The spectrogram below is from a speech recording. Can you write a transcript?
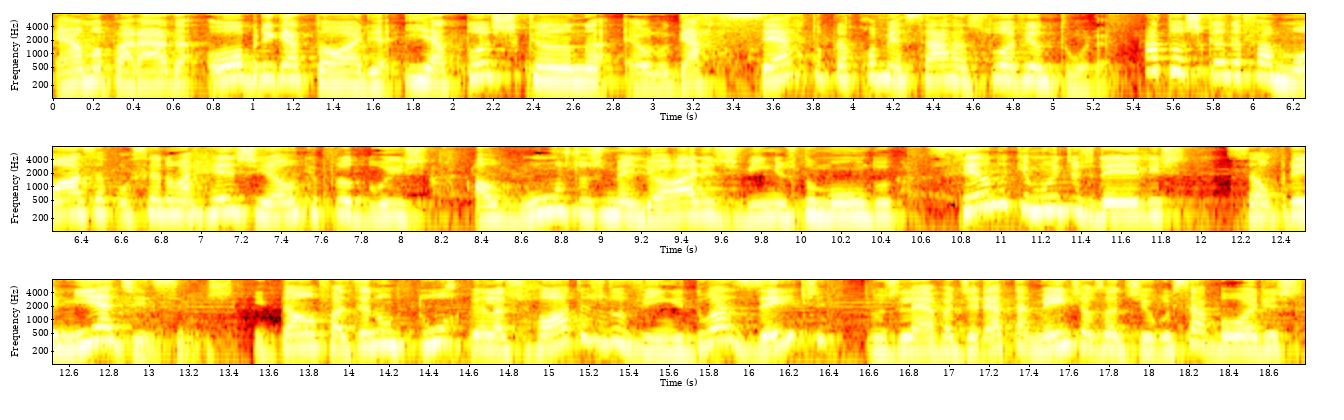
é uma parada obrigatória e a Toscana é o lugar certo para começar a sua aventura. A Toscana é famosa por ser uma região que produz alguns dos melhores vinhos do mundo, sendo que muitos deles são premiadíssimos. Então, fazendo um tour pelas rotas do vinho e do azeite nos leva diretamente aos antigos sabores,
